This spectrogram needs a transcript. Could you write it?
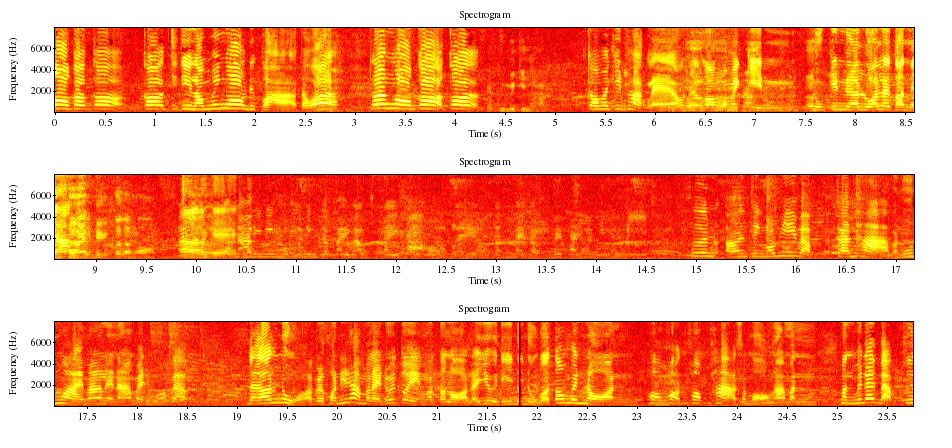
งอกก็ก็ก็จริงๆแล้วไม่งอกดีกว่า แต่ว่าถ้างอกก็ก็ก็คือไม่กินผักก็ไม่กินผักแล้ว เนื้องอกก็ไม่กินหนูกินเนื้อล้วนเลยตอนเนี้ย ใช่คนละงอกอ่าโอเค หน้านี้นิ้งบอกว่านิ้งจะไปแบบไปผ่าออกแล้ว แต่ทำไมแบบไม่ไปสักทีเลยคือเอาจริงๆว่าพี่แบบการผ่ามันวุ่นวายมากเลยนะหมายถึงว่าแบบแล้วหนูอะเป็นคนที่ทำอะไรด้วยตัวเองมาตลอดแล้วอยู่ดีหนูก็ต้องไปนอน พอพอพอผ่าสมองอะมันมันไม่ได้แบบคือ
